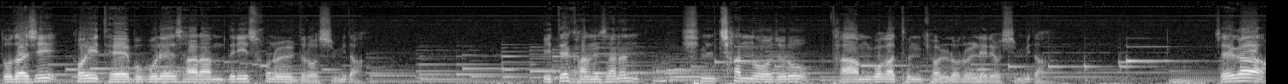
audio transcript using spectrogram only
또다시 거의 대부분의 사람들이 손을 들었습니다. 이때 강사는 힘찬 어조로 다음과 같은 결론을 내렸습니다. 제가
